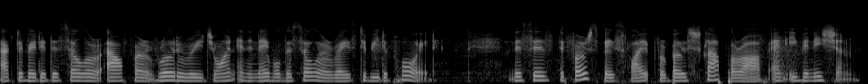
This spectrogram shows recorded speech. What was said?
activated the solar alpha rotary joint, and enabled the solar arrays to be deployed. This is the first spaceflight for both Shkaplerov and Ivanishin.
